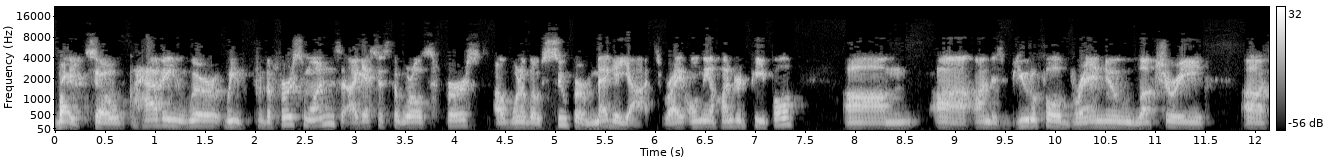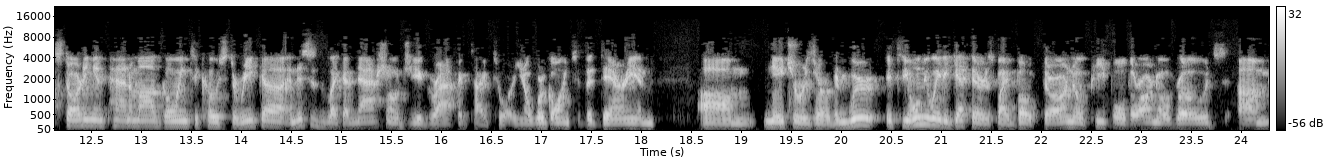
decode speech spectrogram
Right. So having we're we for the first ones, I guess it's the world's first uh, one of those super mega yachts. Right. Only hundred people um, uh, on this beautiful brand new luxury. Uh, starting in Panama, going to Costa Rica, and this is like a National Geographic type tour. You know, we're going to the Darien um, Nature Reserve, and we're it's the only way to get there is by boat. There are no people, there are no roads, um,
